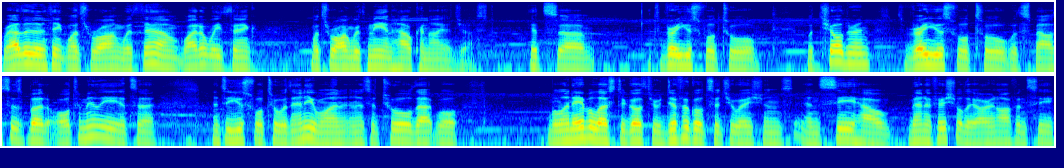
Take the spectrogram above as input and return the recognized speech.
Rather than think what's wrong with them, why don't we think what's wrong with me and how can I adjust? It's um, it's a very useful tool with children. It's a very useful tool with spouses, but ultimately it's a it's a useful tool with anyone, and it's a tool that will will enable us to go through difficult situations and see how beneficial they are and often see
